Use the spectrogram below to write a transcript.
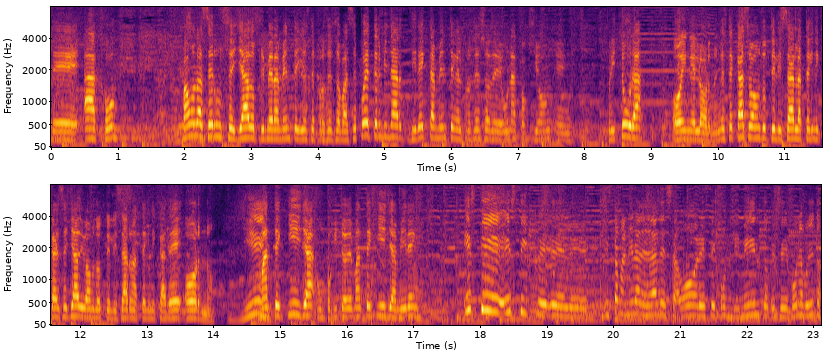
de ajo. Vamos a hacer un sellado primeramente y este proceso va, se puede terminar directamente en el proceso de una cocción en fritura o en el horno. En este caso vamos a utilizar la técnica de sellado y vamos a utilizar una técnica de horno. Bien. Mantequilla, un poquito de mantequilla, miren. Este, este, eh, esta manera de darle sabor, este condimento que se pone bonito,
